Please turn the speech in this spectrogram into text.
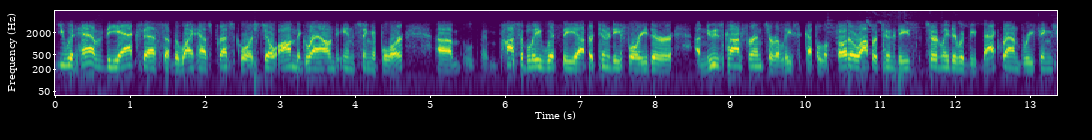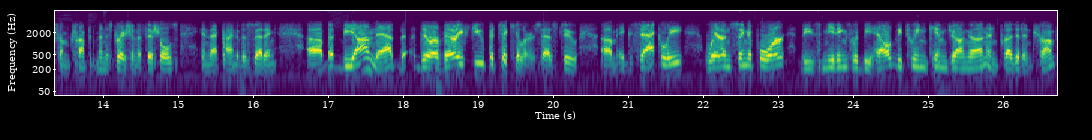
you would have the access of the White House press corps still on the ground in Singapore um, possibly with the opportunity for either a news conference or at least a couple of photo opportunities. Certainly, there would be background briefings from Trump administration officials in that kind of a setting. Uh, but beyond that, there are very few particulars as to um, exactly where in Singapore these meetings would be held between Kim Jong Un and President Trump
